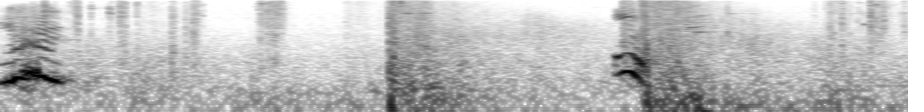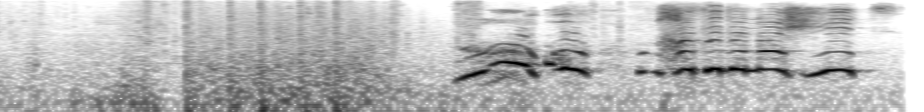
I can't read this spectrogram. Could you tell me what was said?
You. Oh. Oh, oh, how did I not hit?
